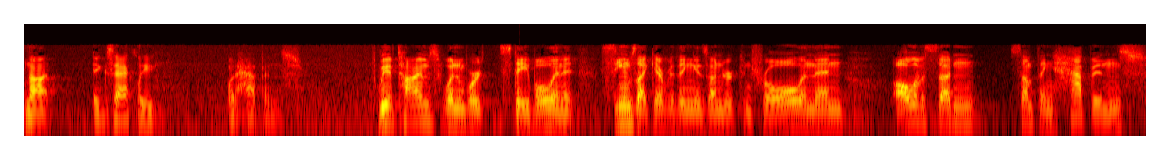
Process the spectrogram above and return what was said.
not exactly what happens. We have times when we're stable and it seems like everything is under control, and then all of a sudden something happens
